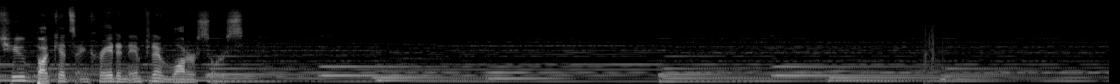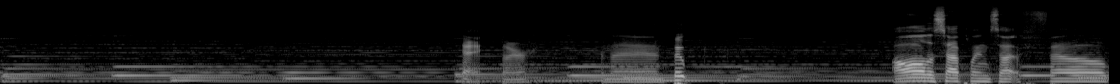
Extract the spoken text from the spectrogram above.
two buckets and create an infinite water source. The saplings that fell,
